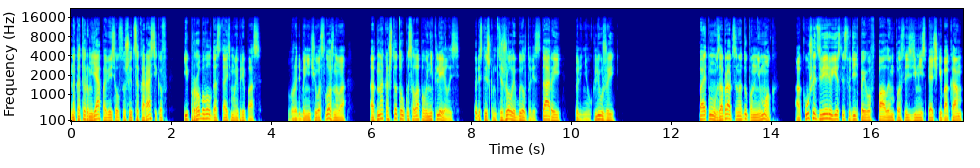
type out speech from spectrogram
на котором я повесил сушиться карасиков и пробовал достать мой припас. Вроде бы ничего сложного, Однако что-то у Косолапова не клеилось. То ли слишком тяжелый был, то ли старый, то ли неуклюжий. Поэтому взобраться на дуб он не мог. А кушать зверю, если судить по его впалым после зимней спячки бокам,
